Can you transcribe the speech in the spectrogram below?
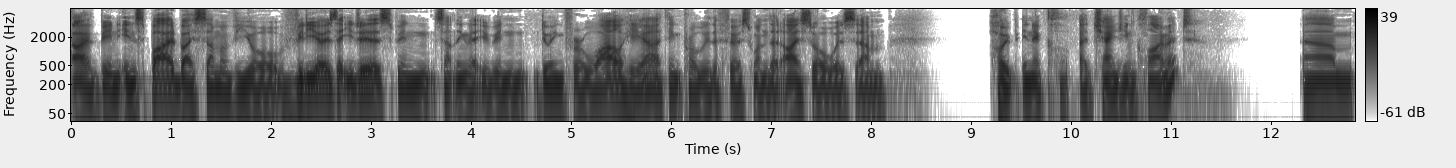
I've been inspired by some of your videos that you do. It's been something that you've been doing for a while here. I think probably the first one that I saw was um, Hope in a, cl- a Changing Climate. Um,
